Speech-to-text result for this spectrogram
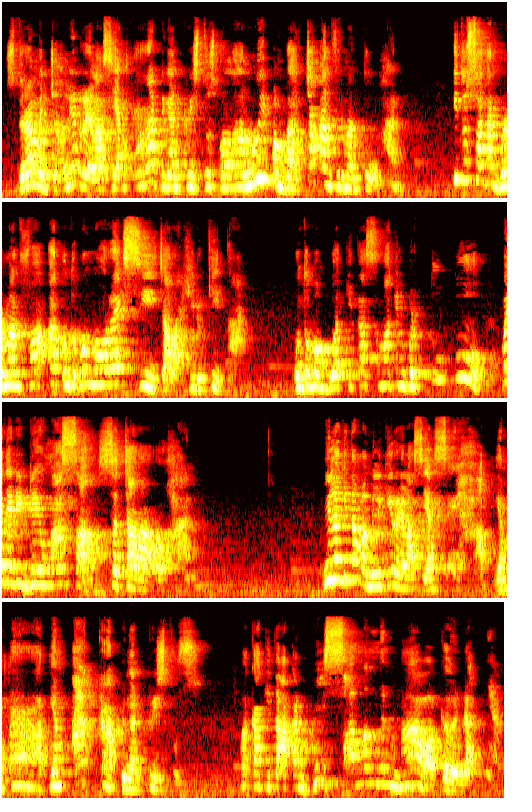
Saudara menjalin relasi yang erat dengan Kristus melalui pembacaan firman Tuhan. Itu sangat bermanfaat untuk mengoreksi cara hidup kita. Untuk membuat kita semakin bertumbuh menjadi dewasa secara rohani. Bila kita memiliki relasi yang sehat, yang erat, yang akrab dengan Kristus, maka kita akan bisa mengenal kehendaknya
